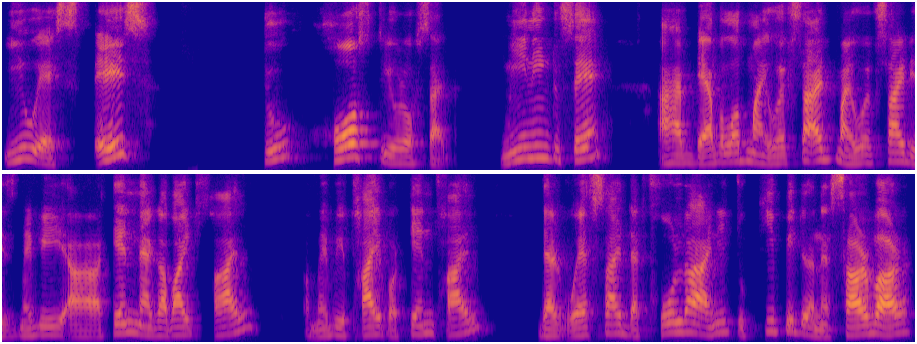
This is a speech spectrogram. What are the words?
you a space to host your website. Meaning to say, I have developed my website. My website is maybe a 10 megabyte file, or maybe five or 10 file that website, that folder, I need to keep it on a server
